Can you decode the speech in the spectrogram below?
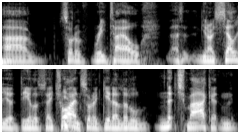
Uh, sort of retail, uh, you know, cellular dealers. They try yeah. and sort of get a little niche market and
